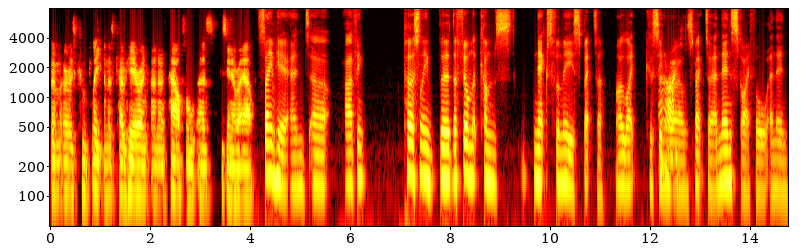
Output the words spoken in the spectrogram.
them are as complete and as coherent and as powerful as Casino Royale. Same here, and uh, I think personally the the film that comes next for me is Spectre. I like Casino oh, Royale and Spectre, and then Skyfall, and then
